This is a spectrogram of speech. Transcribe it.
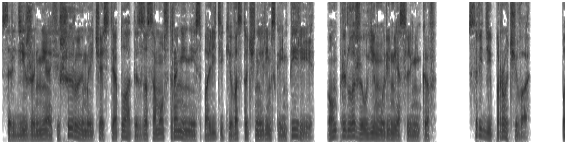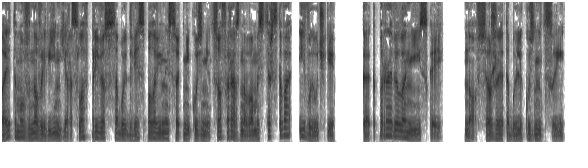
Среди же неафишируемой части оплаты за самоустранение из политики Восточной Римской империи он предложил ему ремесленников. Среди прочего. Поэтому в Новый Рим Ярослав привез с собой две с половиной сотни кузнецов разного мастерства и выучки. Как правило, низкой. Но все же это были кузнецы,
